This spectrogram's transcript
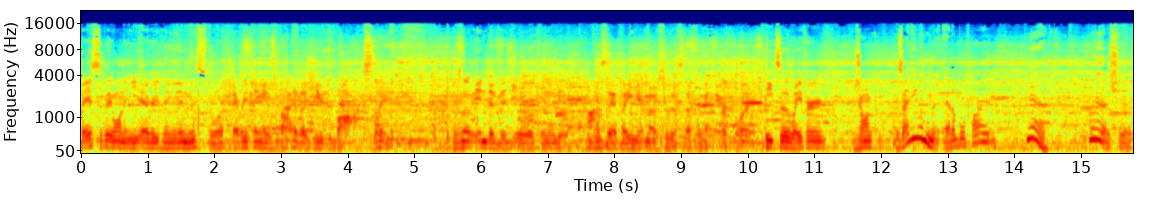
Basically want to eat everything in this store. Everything is by the huge box. Like, there's no individual candy. Honestly, I think you can get most of this stuff in the airport. Pizza, wafer, joint. Is that even the edible part? Yeah. Look at that shit.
